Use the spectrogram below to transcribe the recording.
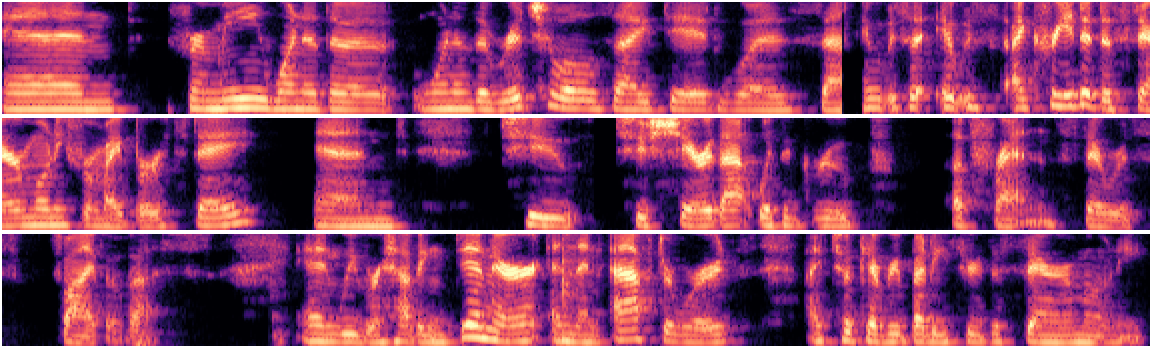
And for me, one of the one of the rituals I did was uh, it was a, it was I created a ceremony for my birthday and to to share that with a group of friends. There was five of us, and we were having dinner. And then afterwards, I took everybody through the ceremony.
